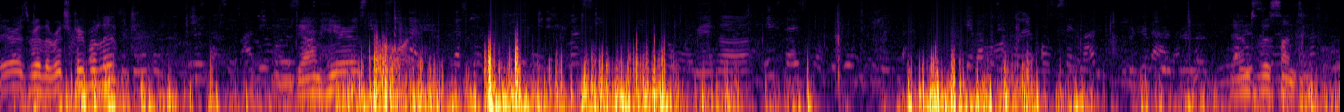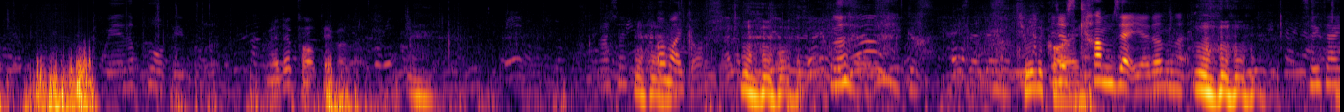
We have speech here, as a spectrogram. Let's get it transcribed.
There is where the rich people lived, and down here is the quarry. Down to the Sun Temple, where the poor people live. where the poor people live. Can I say? Oh my gosh. Through the It just comes at you, doesn't it? See, they,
